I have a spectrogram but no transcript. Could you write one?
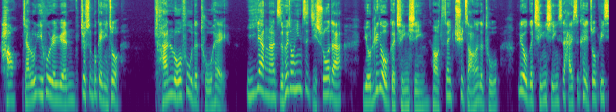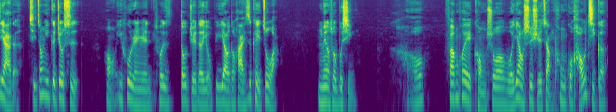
好，假如医护人员就是不给你做，传罗富的图嘿，一样啊，指挥中心自己说的啊，有六个情形哦，再去找那个图，六个情形是还是可以做 PCR 的，其中一个就是哦，医护人员或者都觉得有必要的话，还是可以做啊，没有说不行。好，方慧孔说，我药师学长碰过好几个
